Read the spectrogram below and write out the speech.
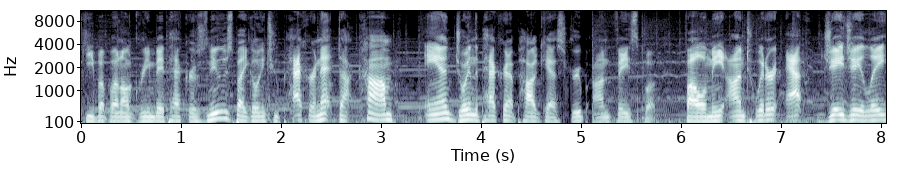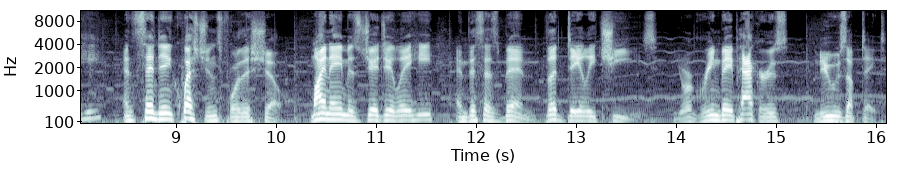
Keep up on all Green Bay Packers news by going to packernet.com and join the Packernet podcast group on Facebook. Follow me on Twitter at JJ Leahy and send in questions for this show. My name is JJ Leahy, and this has been The Daily Cheese, your Green Bay Packers news update.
